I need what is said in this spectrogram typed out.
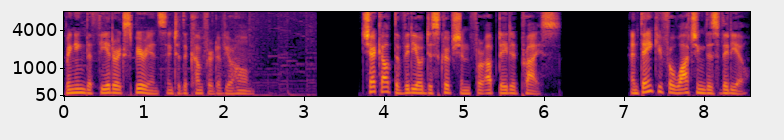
bringing the theater experience into the comfort of your home. Check out the video description for updated price. And thank you for watching this video.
